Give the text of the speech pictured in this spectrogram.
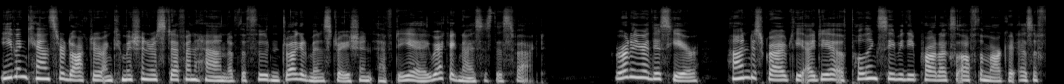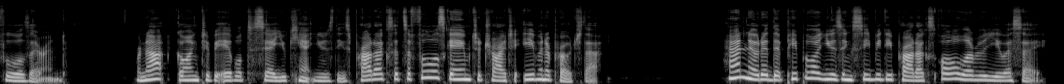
Even cancer doctor and Commissioner Stephen Hahn of the Food and Drug Administration, FDA, recognizes this fact. Earlier this year, Hahn described the idea of pulling CBD products off the market as a fool's errand. We're not going to be able to say you can't use these products. It's a fool's game to try to even approach that. Hahn noted that people are using CBD products all over the USA.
